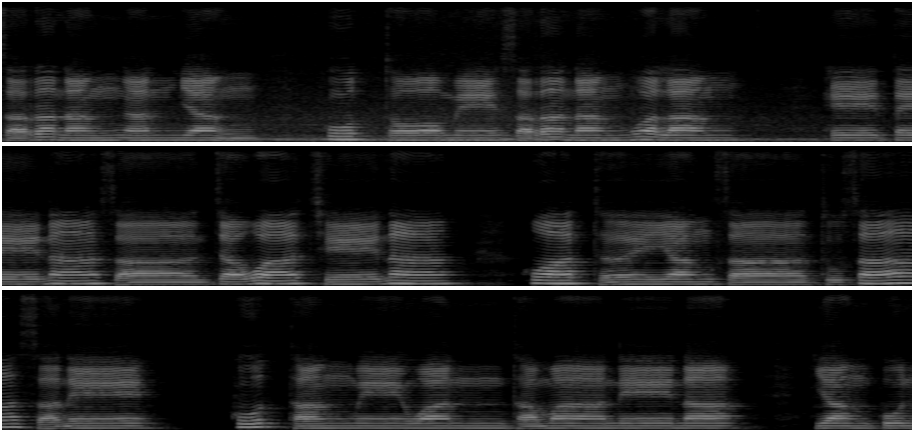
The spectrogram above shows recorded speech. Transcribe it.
สารนังอัญญังพุทโธเมสารนังวลังเอเตนะสัจวัชเชนะวัดเถยยังสาธุสาสเน พุทธังเมวันธรรมาเนนะยังปุญ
